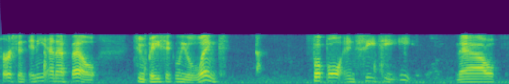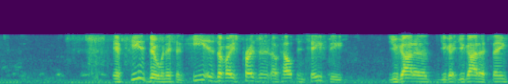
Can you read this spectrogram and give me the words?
person in the NFL to basically link football and CTE. Now, if he's doing this and he is the vice president of health and safety, you gotta you got you gotta think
